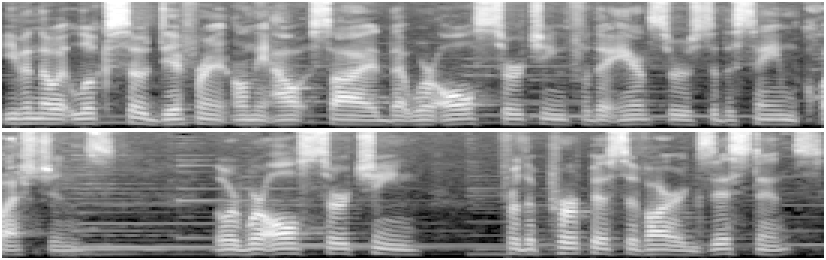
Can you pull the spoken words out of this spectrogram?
even though it looks so different on the outside, that we're all searching for the answers to the same questions. Lord, we're all searching for the purpose of our existence.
